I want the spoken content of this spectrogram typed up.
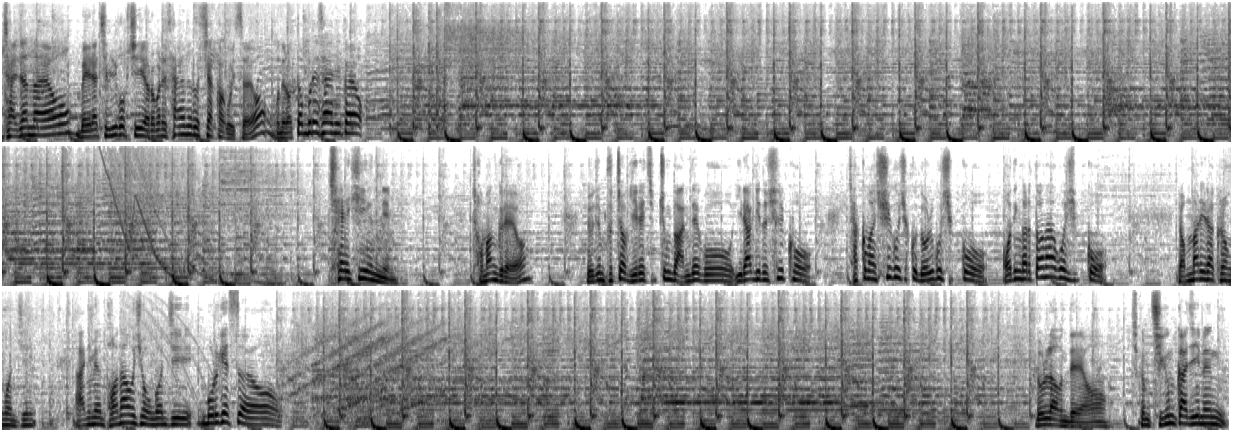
여러분 잘 잤나요? 매일 아침 7시 여러분의 사연으로 시작하고 있어요. 오늘 어떤 분의 사연일까요? 최희은님, 저만 그래요? 요즘 부쩍 일에 집중도 안 되고 일하기도 싫고 자꾸만 쉬고 싶고 놀고 싶고 어딘가로 떠나고 싶고 연말이라 그런 건지 아니면 번아웃이 온 건지 모르겠어요. 놀라운데요. 지금 지금까지는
